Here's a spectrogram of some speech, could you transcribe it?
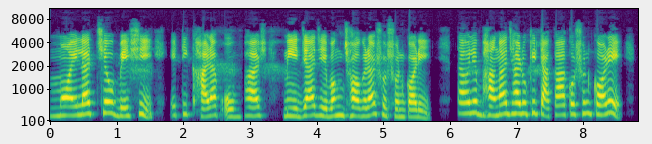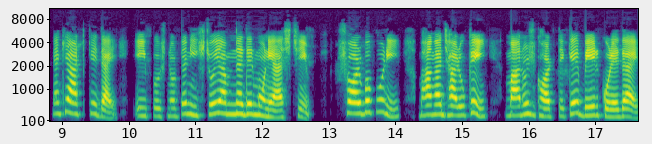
ময়লার চেয়েও বেশি এটি খারাপ অভ্যাস, মেজাজ এবং ঝগড়া শোষণ করে। তাহলে ভাঙা ঝাড়ু কি টাকা আকর্ষণ করে নাকি আটকে দেয়? এই প্রশ্নটা নিশ্চয়ই আপনাদের মনে আসছে। সর্বোপরি ভাঙা ঝাড়ুকেই মানুষ ঘর থেকে বের করে দেয়।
